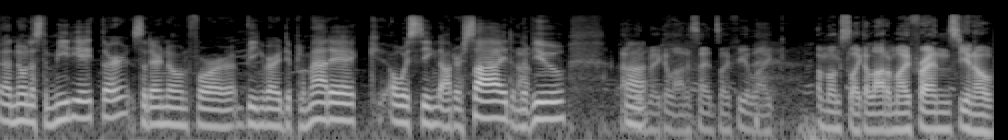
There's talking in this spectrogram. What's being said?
uh, known as the mediator so they're known for being very diplomatic always seeing the other side and the view That Uh, would make a lot of sense. I feel like amongst like a lot of my friends, you know,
